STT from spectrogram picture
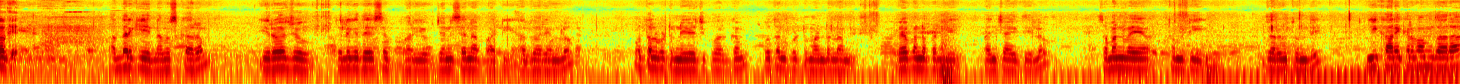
ఓకే. అందరికీ నమస్కారం. ఈరోజు తెలుగుదేశం మరియు జనసేన పార్టీ ఆధ్వర్యంలో పూతలపట్టు నియోజకవర్గం పూతలపట్టు మండలం వేపన్నపల్లి పంచాయతీలో సమన్వయ కమిటీ జరుగుతుంది. ఈ కార్యక్రమం ద్వారా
